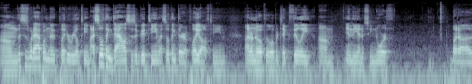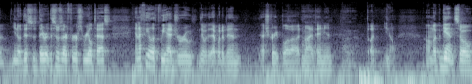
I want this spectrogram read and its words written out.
Um, this is what happened when they played a real team. I still think Dallas is a good team. I still think they're a playoff team. I don't know if they'll overtake Philly um, in the NFC North. But uh, you know, this is they were, this was their first real test, and I feel if we had Drew, that would have been a straight blowout in my opinion. Oh, yeah. But you know, um, again, so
